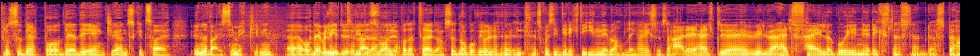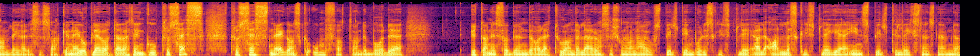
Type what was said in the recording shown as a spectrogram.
prosedert på det de egentlig ønsket seg underveis i meklingen. Eh, og det Vil, vil, du, vil du svare på dette, Gangsø? Nå går vi jo skal vi si, direkte inn i behandling av Rikslønnsnemnda. Nei, det helt, vil være helt feil å gå inn i Rikslønnsnemndas behandling av disse sakene. Jeg opplever at det har vært en god prosess. Prosessen er ganske omfattende. både Utdanningsforbundet og de to andre lærerorganisasjonene har jo spilt inn både skriftlig, eller alle skriftlige innspill til Rikslønnsnemnda.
